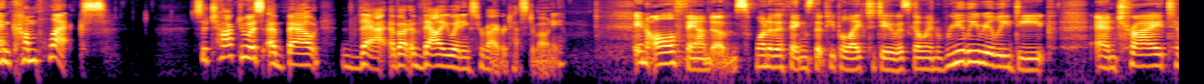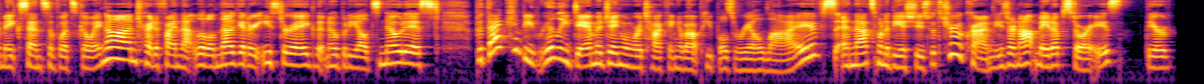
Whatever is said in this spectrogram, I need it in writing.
and complex. So, talk to us about that, about evaluating survivor testimony in all fandoms, one of the things that people like to do is go in really, really deep and try to make sense of what's going on, try to find that little nugget or Easter egg that nobody else noticed. But that can be really damaging when we're talking about people's real lives. And that's one of the issues with true crime. These are not made up stories, they're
